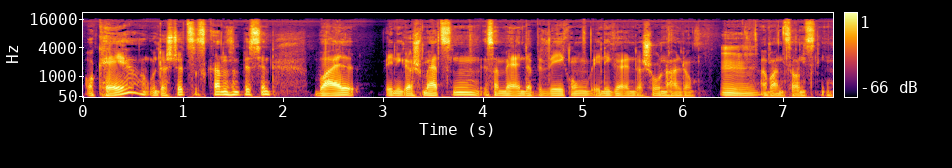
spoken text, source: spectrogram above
okay, unterstützt das Ganze ein bisschen, weil weniger Schmerzen ist er mehr in der Bewegung, weniger in der Schonhaltung. Mhm. Aber ansonsten,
